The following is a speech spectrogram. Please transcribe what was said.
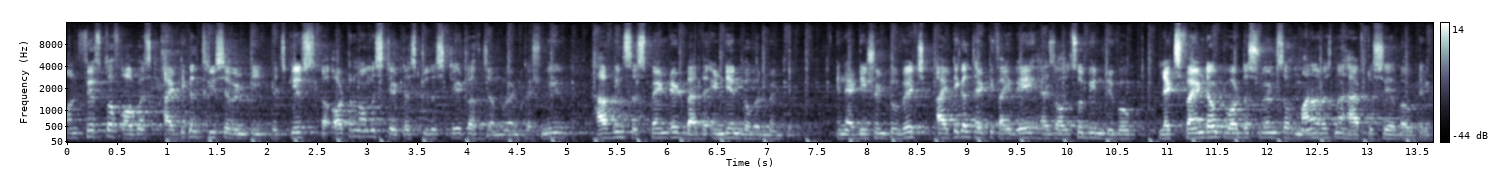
On 5th of August, Article 370, which gives a autonomous status to the state of Jammu and Kashmir, have been suspended by the Indian government. In addition to which, Article 35A has also been revoked. Let's find out what the students of Manav Rachna have to say about it.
